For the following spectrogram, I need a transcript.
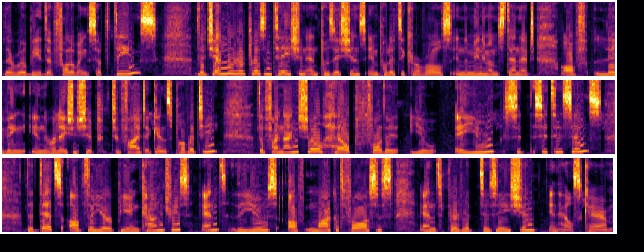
there will be the following sub-themes. The gender representation and positions in political roles in the minimum standard of living in the relationship to fight against poverty. The financial help for the EU EU citizens, the debts of the European countries, and the use of market forces and privatization in healthcare.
